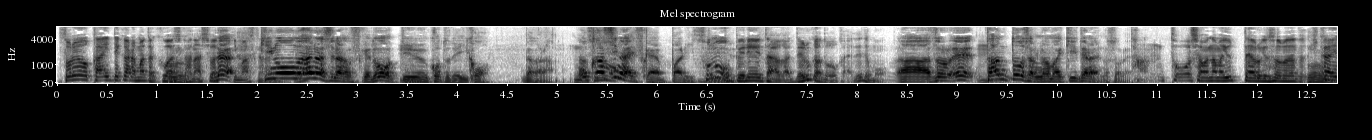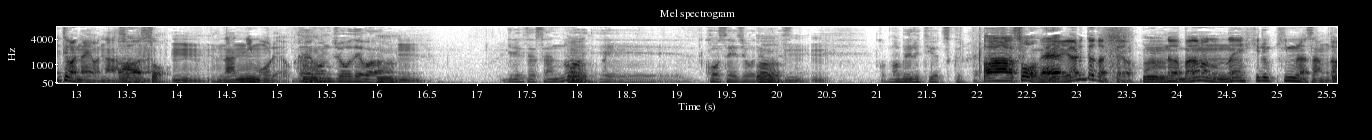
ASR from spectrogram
それを書いてからまた詳しく話は聞きます昨日の話なんですけど、っていうことで行こう。だから、まあおかしないですか、やっぱり。そのオペレーターが出るかどうかやで、でも。ああ、それ、え、担当者の名前聞いてないのそれ。担当者は名前言ったやろうけど、それなんか控えてはないわな。ああそううん。何人もおるやろ。台本上では、ディレクターさんの、えー構成上ではですね、ノベルティを作ったり、ああ、そういや、ね。やりたかったよ。だからバナナマンのね、ひる日村さんが、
